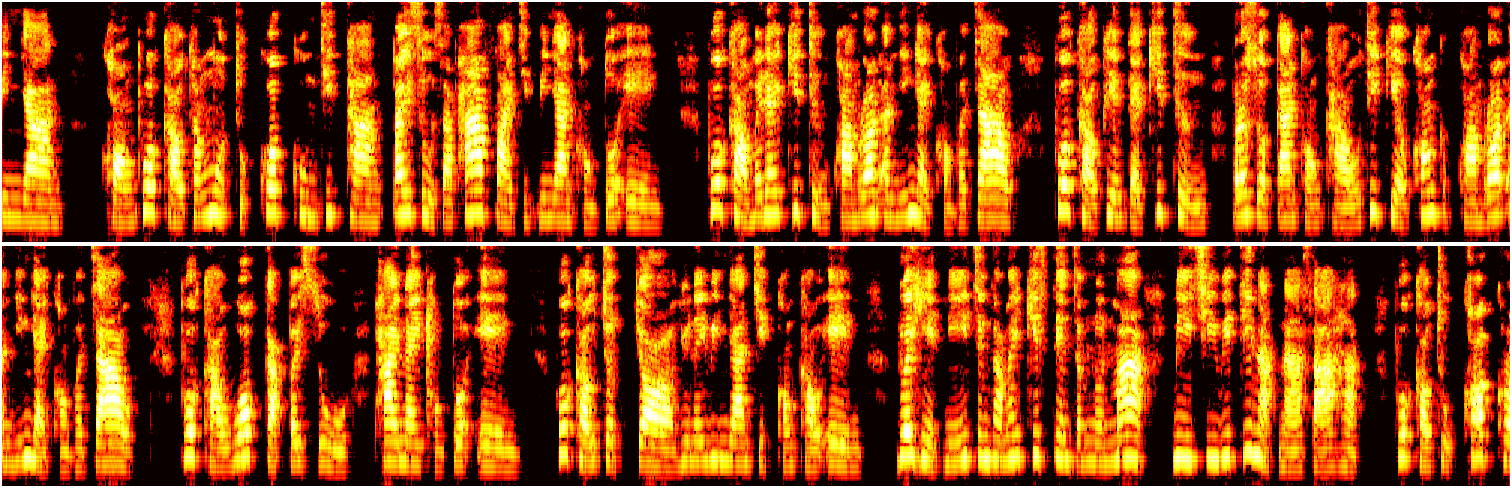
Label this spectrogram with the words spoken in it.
วิญญาณของพวกเขาทั้งหมดถูกควบคุมทิศทางไปสู่สภาพฝ่ายจิตวิญญาณของตัวเอง พวกเขาไม่ได้คิดถึงความรอดอันยิ่งใหญ่ของพระเจ้า พวกเขาเพียงแต่คิดถึงประสบการณ์ของเขาที่เกี่ยวข้องกับความรอดอันยิ่งใหญ่ของพระเจ้า พวกเขาวกกลับไปสู่ภายในของตัวเอง พวกเขาจดจ่ออยู่ในวิญญาณจิตของเขาเอง ด้วยเหตุนี้จึงทำให้คริสเตียนจำนวนมาก มีชีวิตที่หนักหนาสาหัส พวกเขาถูกครอบคร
